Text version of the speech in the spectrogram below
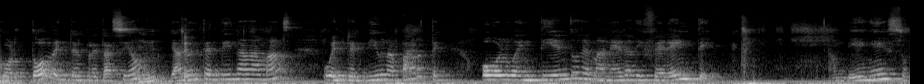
cortó la interpretación. ya no entendí nada más o entendí una parte o lo entiendo de manera diferente. También eso.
